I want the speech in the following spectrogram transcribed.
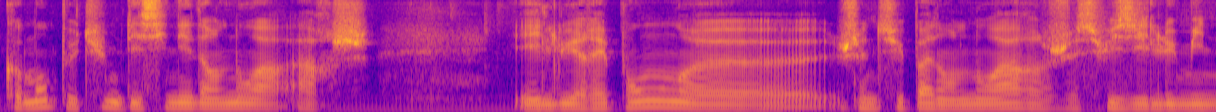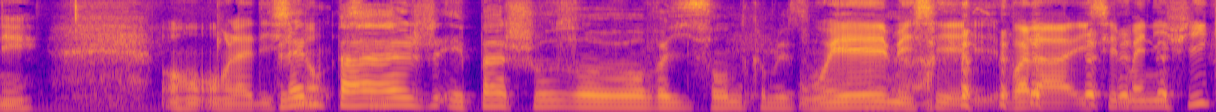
comment peux-tu me dessiner dans le noir, Arch Et il lui répond euh, je ne suis pas dans le noir, je suis illuminé. En, en la dessinant. Pleine page et pas chose euh, envahissante comme les autres. Oui, mais c'est voilà, et c'est magnifique.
